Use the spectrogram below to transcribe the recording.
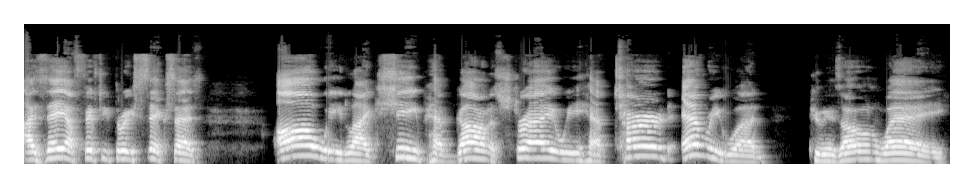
Isaiah 53 6 says, All we like sheep have gone astray. We have turned everyone to his own way.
